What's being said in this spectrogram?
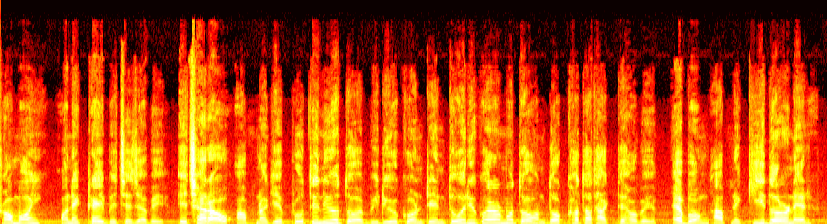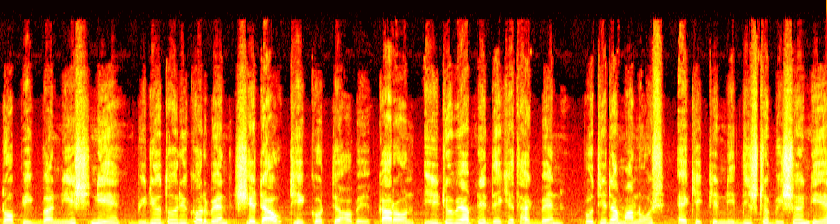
সময় অনেকটাই বেঁচে যাবে। এছাড়াও আপনাকে প্রতিনিয়ত ভিডিও কন্টেন্ট তৈরি করার মতো দক্ষতা থাকতে হবে এবং আপনি কি ধরনের টপিক বা নিশ নিয়ে ভিডিও তৈরি করবেন সেটাও ঠিক করতে হবে। কারণ ইউটিউবে আপনি দেখে থাকবেন প্রতিটা মানুষ এক একটি নির্দিষ্ট বিষয় নিয়ে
